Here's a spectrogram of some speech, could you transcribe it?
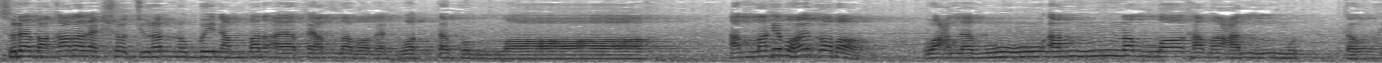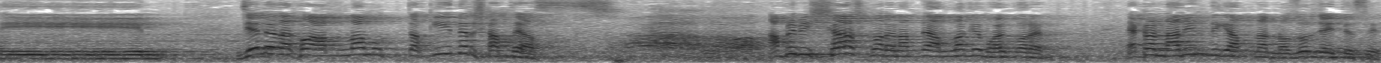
সুরা বাকারার একশো চুরানব্বই নাম্বার আয়াতে আল্লাহ বলেন, ওয়াত্তাকুল্লাহ। আল্লাহকে ভয় করো। ওয়ালামু আন্নাল্লাহা মাআল মুত্তাকিন। জেনে রাখো, আল্লাহ মুত্তাকিদের সাথে আছে আপনি বিশ্বাস করেন, আপনি আল্লাহকে ভয় করেন। একটা নারীর দিকে আপনার নজর যাইতেছে,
